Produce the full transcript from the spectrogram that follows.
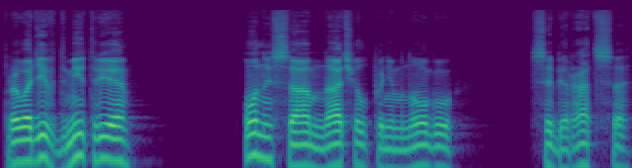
Проводив Дмитрия, он и сам начал понемногу собираться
